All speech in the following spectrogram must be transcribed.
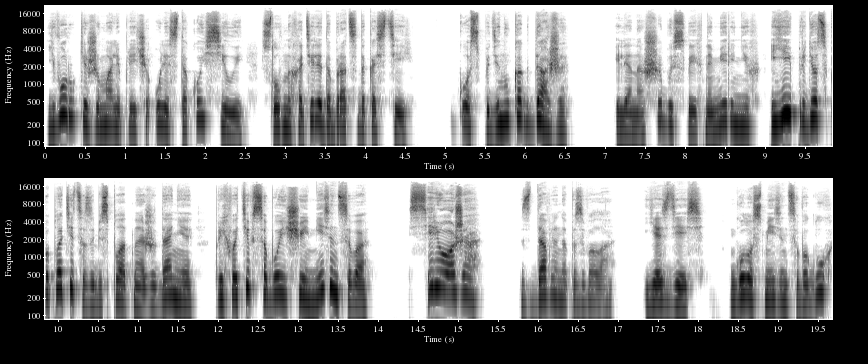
Его руки сжимали плечи Оли с такой силой, словно хотели добраться до костей. «Господи, ну когда же?» Или она ошиблась в своих намерениях, и ей придется поплатиться за бесплатное ожидание, прихватив с собой еще и Мезенцева? «Сережа!» — сдавленно позвала. «Я здесь». Голос Мезенцева глух,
